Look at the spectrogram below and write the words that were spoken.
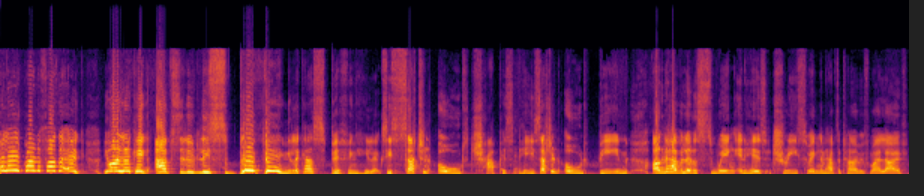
Hello, Grandfather Oak. You're looking absolutely spiffing. Look how spiffing he looks. He's such an old chap, isn't he? He's such an old bean. I'm to have a little swing in his tree swing and have the time of my life.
